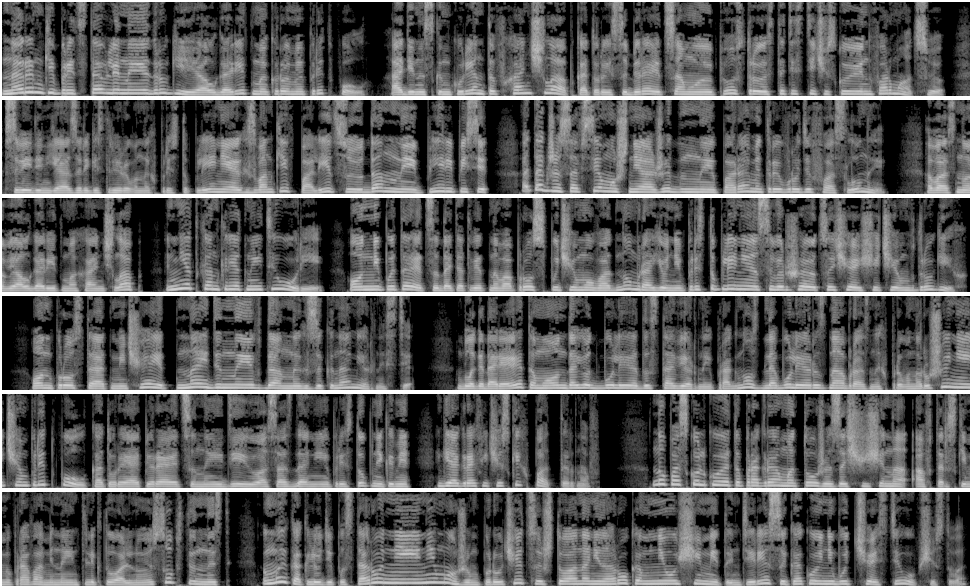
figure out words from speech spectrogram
На рынке представлены и другие алгоритмы, кроме предпол. Один из конкурентов — HunchLab, который собирает самую пеструю статистическую информацию, сведения о зарегистрированных преступлениях, звонки в полицию, данные переписи, а также совсем уж неожиданные параметры вроде фаз Луны. В основе алгоритма HunchLab нет конкретной теории. Он не пытается дать ответ на вопрос, почему в одном районе преступления совершаются чаще, чем в других. Он просто отмечает найденные в данных закономерности. Благодаря этому он дает более достоверный прогноз для более разнообразных правонарушений, чем предпол, который опирается на идею о создании преступниками географических паттернов. Но поскольку эта программа тоже защищена авторскими правами на интеллектуальную собственность, мы, как люди посторонние, не можем поручиться, что она ненароком не ущемит интересы какой-нибудь части общества.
